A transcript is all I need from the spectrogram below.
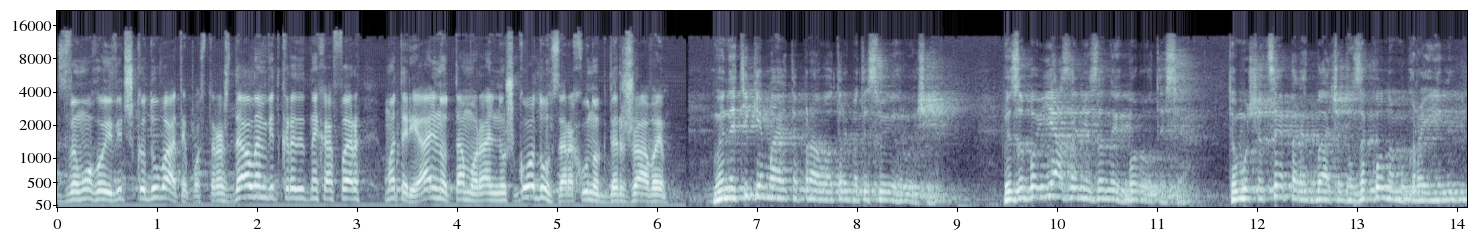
з вимогою відшкодувати постраждалим від кредитних афер матеріальну та моральну шкоду за рахунок держави. Ви не тільки маєте право отримати свої гроші, ви зобов'язані за них боротися, тому що це передбачено законом України,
